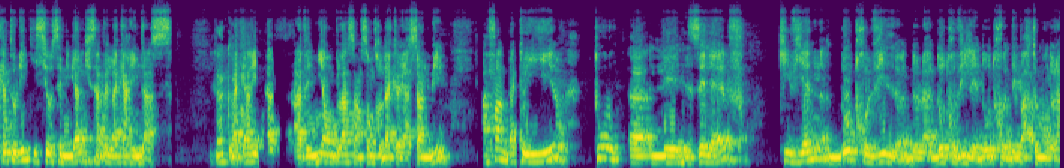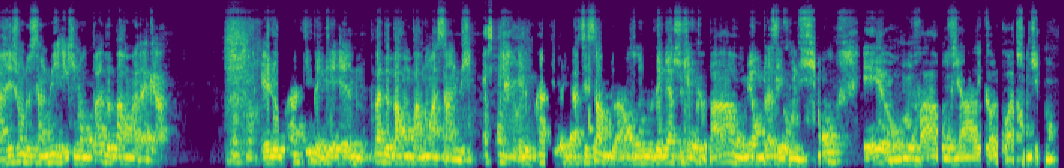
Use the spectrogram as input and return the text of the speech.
catholique ici au Sénégal qui s'appelle la Caritas. La Caritas avait mis en place un centre d'accueil à Saint-Louis afin d'accueillir tous euh, les élèves qui viennent d'autres villes, de la, d'autres villes et d'autres départements de la région de Saint-Louis et qui n'ont pas de parents à Dakar. Et le principe était, euh, pas de parents, pardon, à Saint-Louis. Et le principe était assez simple. Hein. On nous héberge quelque part, on met en place les conditions et euh, on va, on vient à l'école, quoi, tranquillement,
